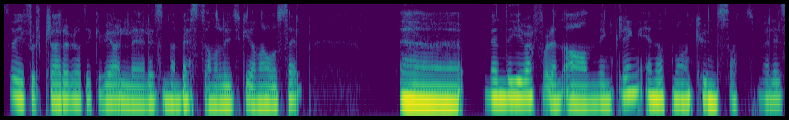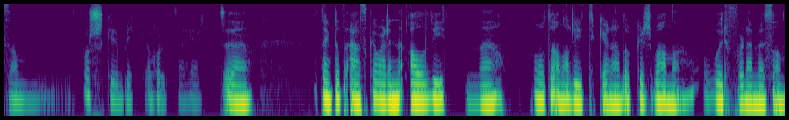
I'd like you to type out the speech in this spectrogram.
Så vi er fullt klar over at ikke vi alle er liksom den beste analytikerne av oss selv. Uh, Men det gir i hvert fall en annen vinkling enn at man kun satt med liksom forskerblikket og holdt seg helt uh, og tenkte at jeg skal være den allvitende på en måte analytikeren av deres vaner, og hvorfor de er sånn.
